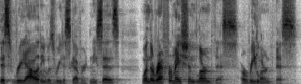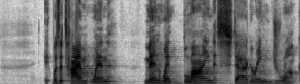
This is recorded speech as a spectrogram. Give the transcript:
this reality was rediscovered. And he says, when the Reformation learned this, or relearned this, it was a time when men went blind, staggering drunk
